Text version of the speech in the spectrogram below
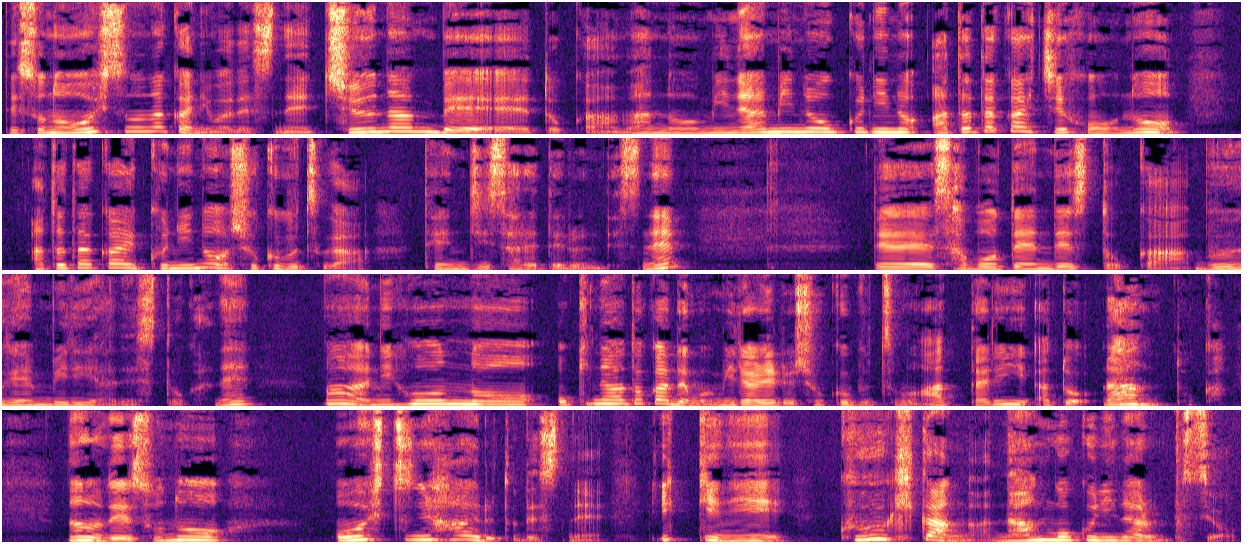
でその温室の中にはですね中南米とかあの南の国の暖かい地方の暖かい国の植物が展示されてるんですね。でサボテンですとかブーゲンビリアですとかねまあ日本の沖縄とかでも見られる植物もあったりあとランとかなのでその温室に入るとですね一気に空気感が南国になるんですよ。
